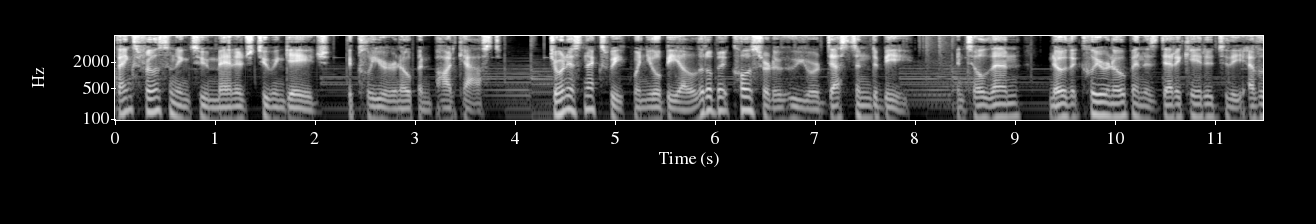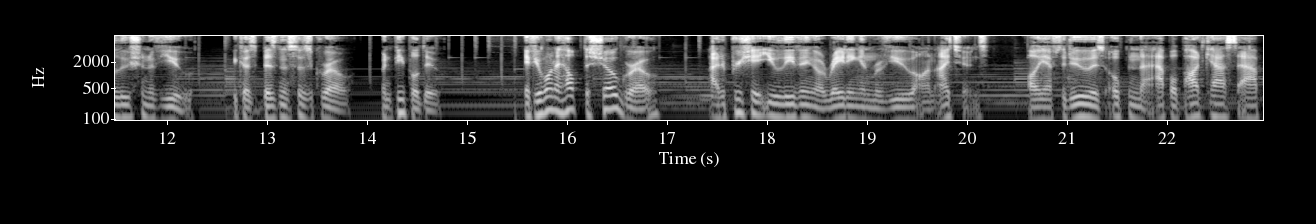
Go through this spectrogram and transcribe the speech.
Thanks for listening to Manage to Engage, the Clear and Open podcast. Join us next week when you'll be a little bit closer to who you're destined to be. Until then, Know that Clear and Open is dedicated to the evolution of you because businesses grow when people do. If you want to help the show grow, I'd appreciate you leaving a rating and review on iTunes. All you have to do is open the Apple Podcasts app,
